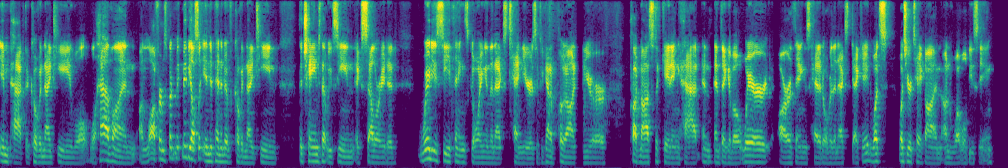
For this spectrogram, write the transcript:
impact that COVID-19 will, will have on, on law firms, but maybe also independent of COVID-19, the change that we've seen accelerated, where do you see things going in the next 10 years? If you kind of put on your prognosticating hat and, and think about where are things headed over the next decade what's what's your take on on what we'll be seeing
